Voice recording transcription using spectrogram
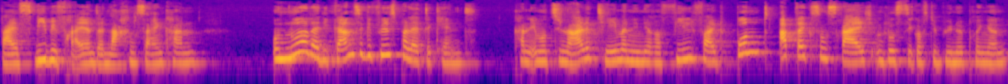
weiß, wie befreiend ein Lachen sein kann. Und nur wer die ganze Gefühlspalette kennt, kann emotionale Themen in ihrer Vielfalt bunt, abwechslungsreich und lustig auf die Bühne bringen.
